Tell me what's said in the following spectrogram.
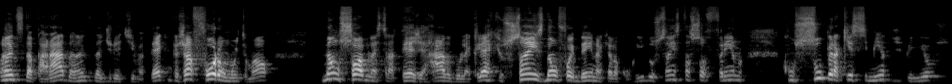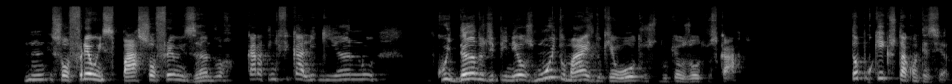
antes da parada, antes da diretiva técnica, já foram muito mal. Não sobe na estratégia errada do Leclerc, o Sainz não foi bem naquela corrida, o Sainz está sofrendo com superaquecimento de pneus, hum, sofreu em Spa, sofreu em Zandvoort, o cara tem que ficar ali guiando, cuidando de pneus muito mais do que outros, do que os outros carros. Então por que, que isso está acontecendo?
